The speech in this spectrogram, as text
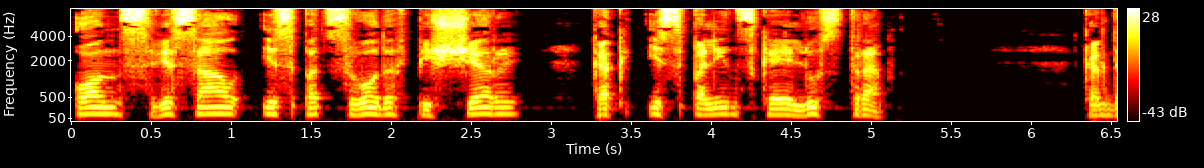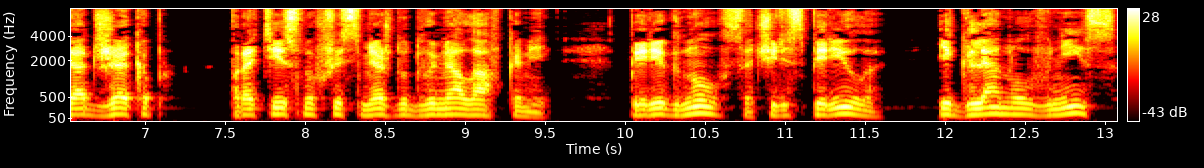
Он свисал из-под сводов пещеры, как исполинская люстра — когда Джекоб, протиснувшись между двумя лавками, перегнулся через перила и глянул вниз,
